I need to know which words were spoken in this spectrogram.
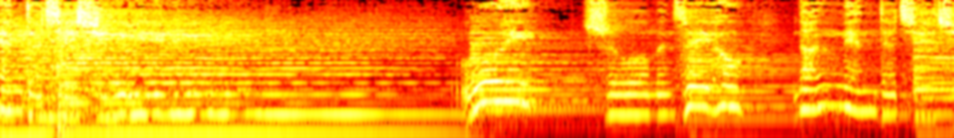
的结局，无力是我们最后难免的结局。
